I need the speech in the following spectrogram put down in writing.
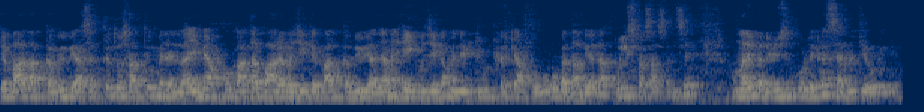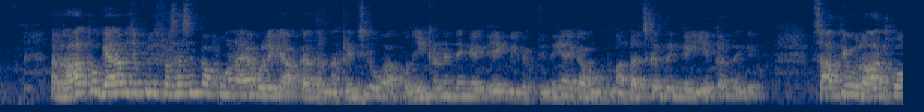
के बाद आप कभी भी आ सकते तो साथियों मैंने लाइव में आपको कहा था, बारह बजे के बाद कभी भी आ जाना। एक बजे का मैंने ट्वीट करके आप लोगों को बता दिया था। पुलिस प्रशासन से हमारी परमिशन को लेकर सहमति हो गई है। रात को ग्यारह बजे पुलिस प्रशासन का फ़ोन आया। बोले कि आपका धरना कैंसिल होगा, आपको नहीं करने देंगे। एक भी व्यक्ति नहीं आएगा, मुकदमा दर्ज कर देंगे, ये कर देंगे। साथियों, रात को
